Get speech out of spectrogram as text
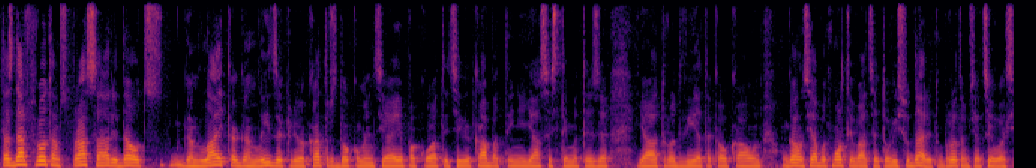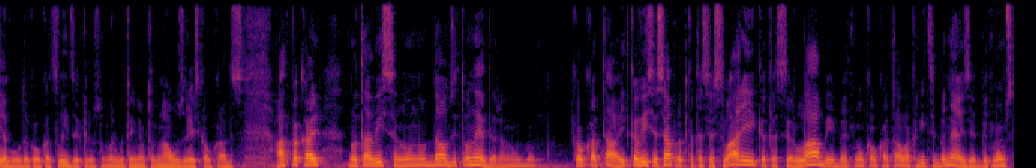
Tas darbs, protams, prasa arī daudz gan laika, gan līdzekļu, jo katrs dokuments jāiepako attiecīgi kabatiņi, jāsistematizē, jāatrod vieta kaut kā, un, un galvenais jābūt motivācijai to visu darīt. Un, protams, ja cilvēks iegulda kaut kādus līdzekļus, un varbūt viņam tur nav uzreiz kaut kādas atpakaļ no tā visa, nu, nu daudzi to nedara. Nu, nu, kaut kā tā. It kā visi saprot, ka tas ir svarīgi, ka tas ir labi, bet nu, kaut kā tālāk rīcība neaiziet. Bet mums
